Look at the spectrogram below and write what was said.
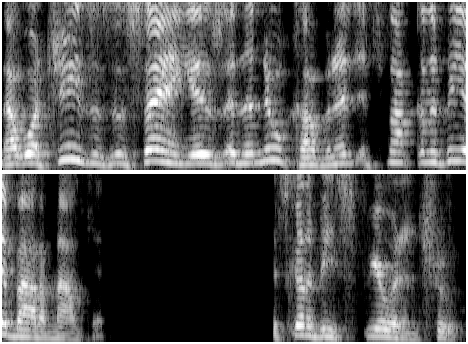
Now, what Jesus is saying is in the new covenant, it's not going to be about a mountain. It's going to be spirit and truth.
